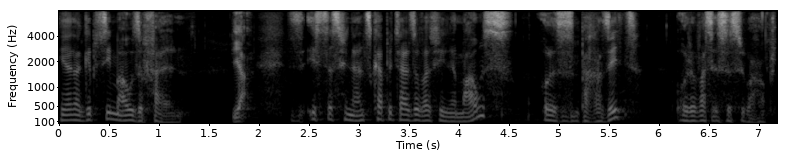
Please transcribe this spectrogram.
ja, dann gibt es die Mausefallen. Ja. Ist das Finanzkapital sowas wie eine Maus? Oder ist es ein Parasit? Oder was ist es überhaupt?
